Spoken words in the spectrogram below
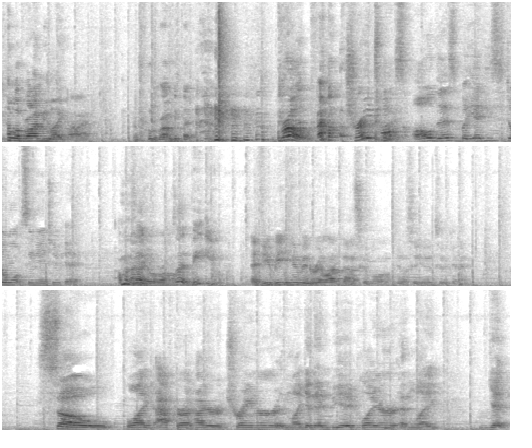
LeBron be like, Bye. LeBron be like, Bro, Trey talks all this, but yet he still won't see me in 2K. I'm gonna "Son, go wrong. son, beat you. If you beat him in real life basketball, he'll see you in 2K. So, like, after I hire a trainer and like an NBA player and like get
